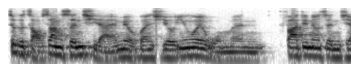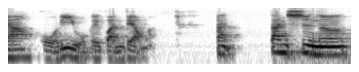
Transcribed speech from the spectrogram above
这个早上升起来没有关系哦，因为我们发电量增加，火力我可以关掉嘛。但但是呢，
